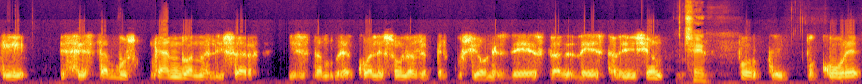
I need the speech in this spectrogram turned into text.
que se está buscando analizar y se están cuáles son las repercusiones de esta de esta decisión sí. porque cubre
